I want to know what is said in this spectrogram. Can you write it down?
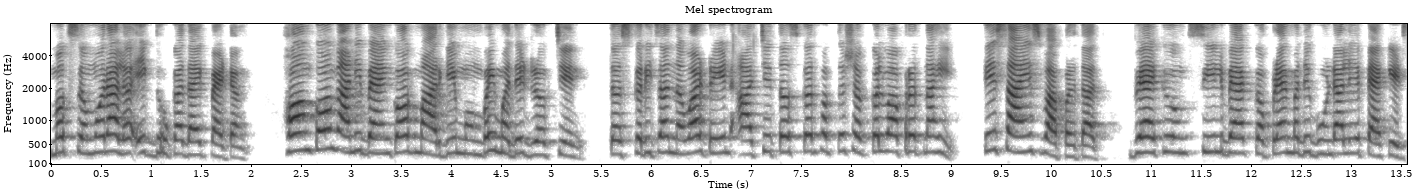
मग समोर आलं एक धोकादायक पॅटर्न. हाँगकाँग आणि बँकॉक मार्गे मुंबईमध्ये ड्रग चेन. तस्करीचा नवा ट्रेन आजचे तस्कर फक्त शक्कल वापरत नाही ते सायन्स वापरतात. व्हॅक्युम सील बॅग कपड्यांमध्ये गुंडाळलेले पॅकेट्स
